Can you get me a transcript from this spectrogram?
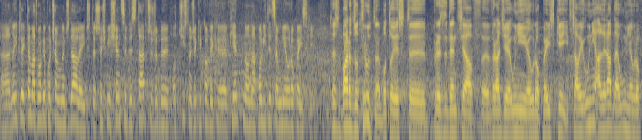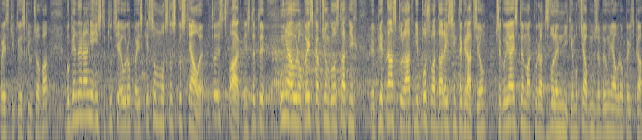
E, No i tutaj temat mogę pociągnąć dalej. Czy te 6 miesięcy wystarczy, żeby odcisnąć jakiekolwiek e, piętno na polityce Unii Europejskiej? To jest bardzo trudne, bo to jest e, prezydencja w, w Radzie Unii Europejskiej i w całej Unii, ale Rada Unii Europejskiej tu jest kluczowa, bo generalnie instytucje europejskie są mocno skostniałe i to jest fakt. Niestety Unia Europejska w ciągu ostatnich e, 15 lat nie poszła dalej z integracją, czego ja jestem akurat zwolennikiem, bo chciałbym, żeby Unia Europejska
